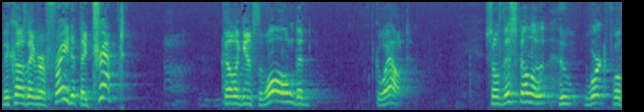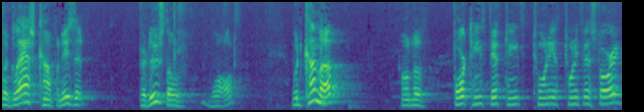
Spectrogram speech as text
Because they were afraid if they tripped, fell against the wall, they'd go out. So this fellow who worked for the glass companies that produced those walls would come up on the 14th, 15th, 20th, 25th story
